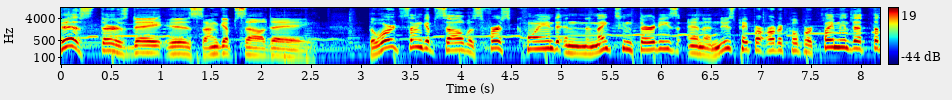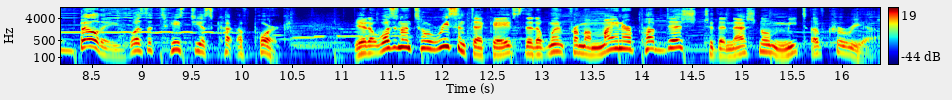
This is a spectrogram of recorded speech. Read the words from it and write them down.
This Thursday is Samgyeopsal Day. The word Samgyeopsal was first coined in the 1930s in a newspaper article proclaiming that the belly was the tastiest cut of pork. Yet it wasn't until recent decades that it went from a minor pub dish to the national meat of Korea.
